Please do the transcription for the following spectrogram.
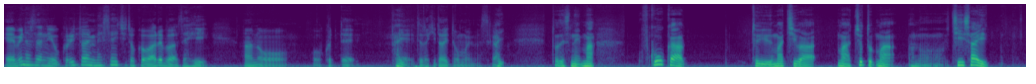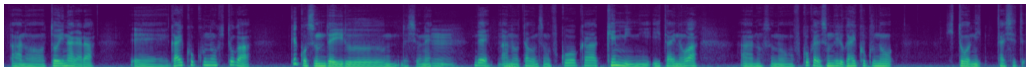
えー、皆さんに送りたいメッセージとかはあればぜひあの送って、はい、えー、いただきたいと思いますが。はい、とですねまあ福岡という町はまあちょっとまああの小さいあのと言いながら、えー、外国の人が結構住んでいるんですよね。うん、で、あの多分その福岡県民に言いたいのはあのその福岡で住んでいる外国の人に対して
